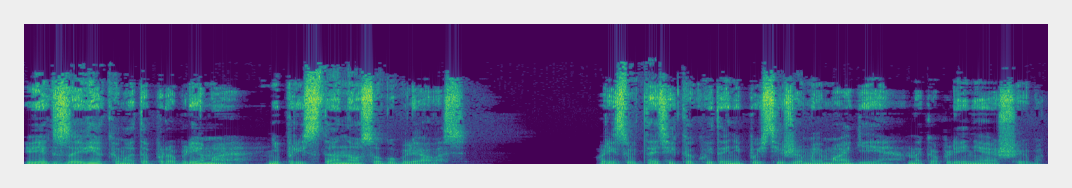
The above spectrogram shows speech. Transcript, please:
Век за веком эта проблема непрестанно усугублялась в результате какой-то непостижимой магии накопления ошибок.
